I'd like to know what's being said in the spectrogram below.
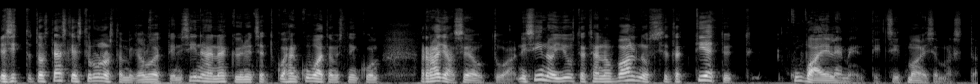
Ja sitten tuosta äskeisestä runosta, mikä luettiin, niin siinähän näkyy nyt se, että kun hän kuvaa tämmöistä niin kuin rajaseutua, niin siinä on just, että hän on valinnut sitä tietyt kuvaelementit siitä maisemasta.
